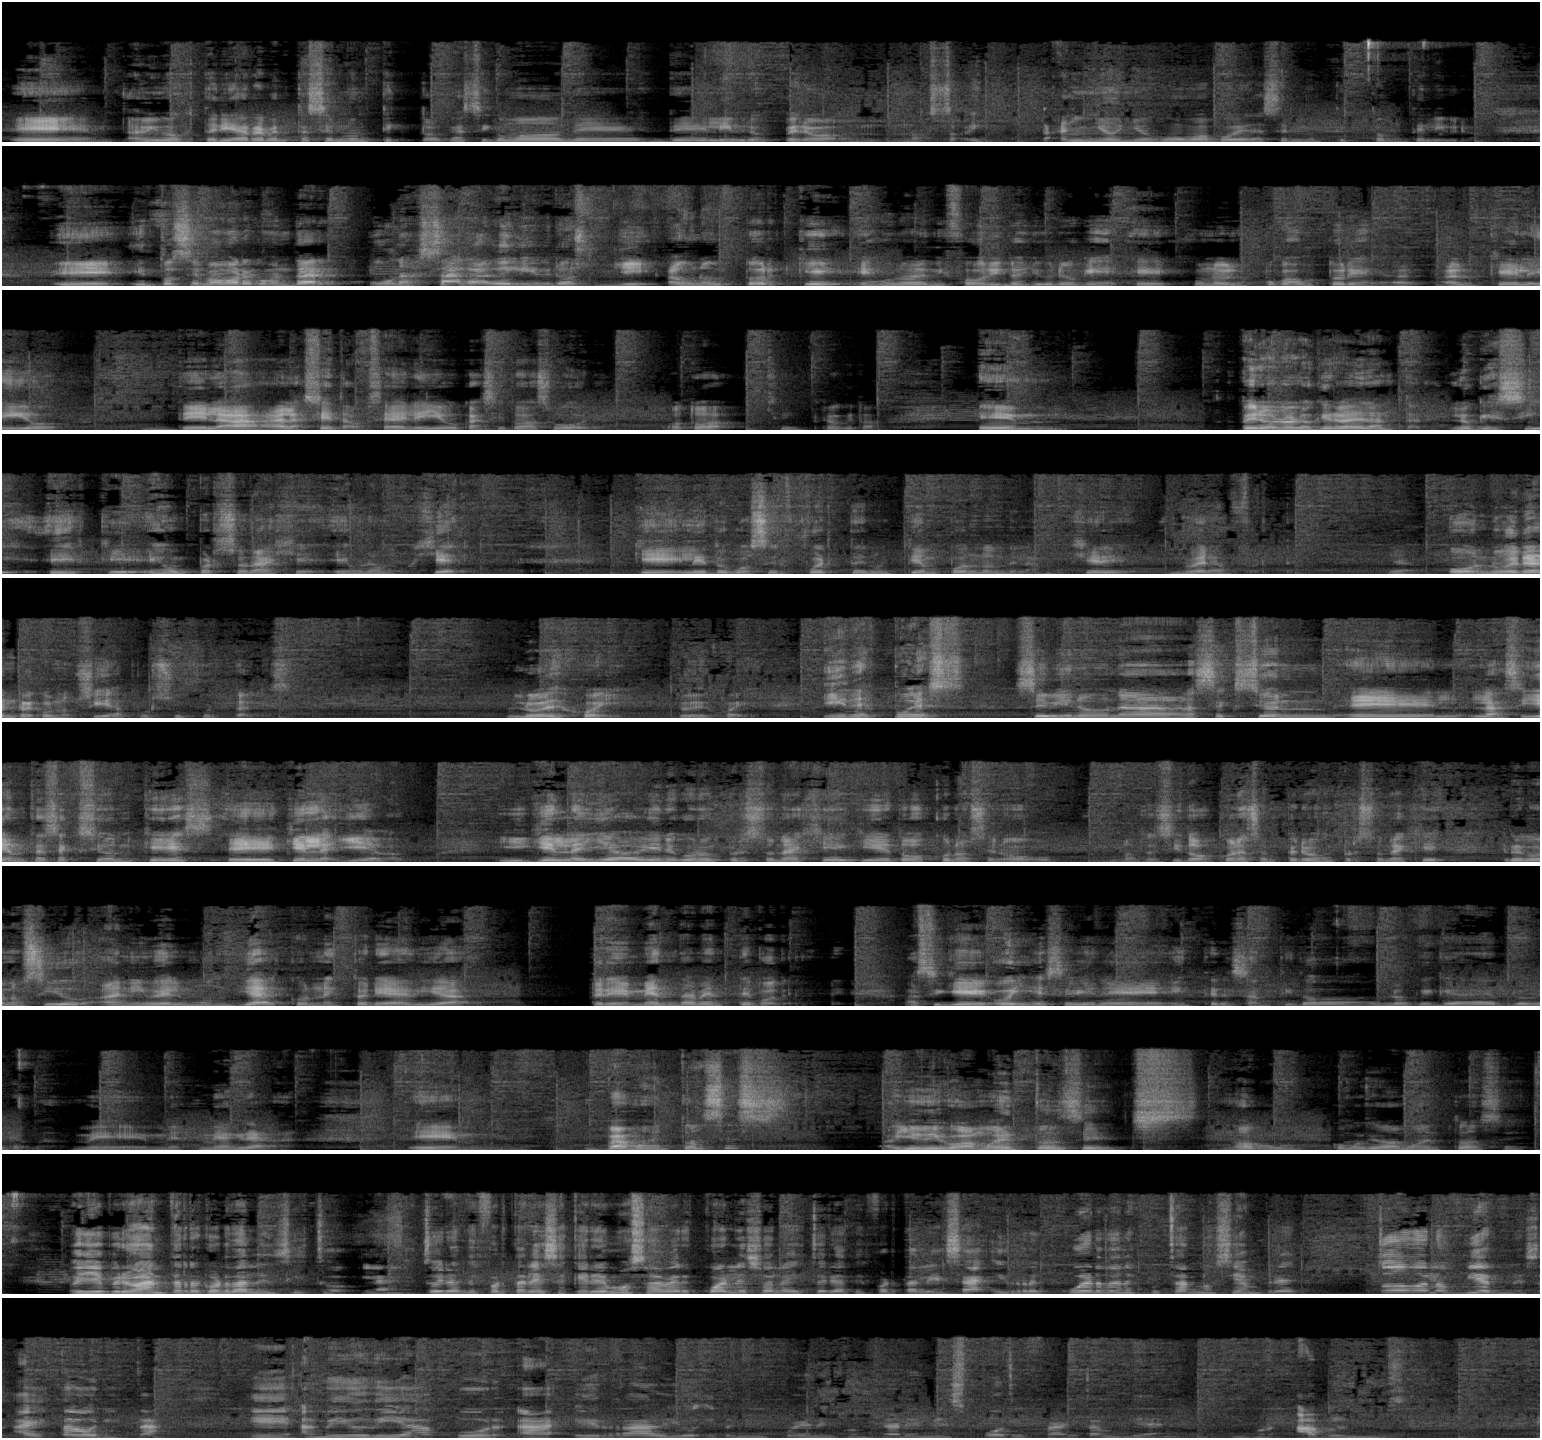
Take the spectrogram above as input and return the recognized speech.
Eh, a mí me gustaría de repente hacerme un TikTok así como de, libros, pero no soy tan ñoño como para poder hacerme un TikTok de libros. Eh, entonces vamos a recomendar una saga de libros y a un autor que es uno de mis favoritos. Yo creo que es eh, uno de los pocos autores a, a los que he leído de la A a la Z. O sea, he leído casi toda su obra. O toda, sí, creo que toda. Em, pero no lo quiero adelantar. Lo que sí es que es un personaje, es una mujer que le tocó ser fuerte en un tiempo en donde las mujeres no eran fuertes. O no eran reconocidas por su fortaleza. Lo dejo ahí, lo dejo ahí. Y después se viene una sección, eh, la siguiente sección que es eh, ¿Quién la lleva? Y quien la lleva viene con un personaje que todos conocen, o no sé si todos conocen, pero es un personaje reconocido a nivel mundial con una historia de vida tremendamente potente. Así que, oye, se viene interesantito lo que queda del programa. Me, me- me agrada. Eh, ¿Vamos entonces? Ah, yo digo, vamos entonces. No, ¿cómo que vamos entonces? Oye, pero antes recordarle, insisto, las historias de Fortaleza. Queremos saber cuáles son las historias de Fortaleza y recuerden escucharnos siempre todos los viernes a esta horita, eh, a mediodía por AE Radio y también nos pueden encontrar en Spotify también y por Apple Music.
